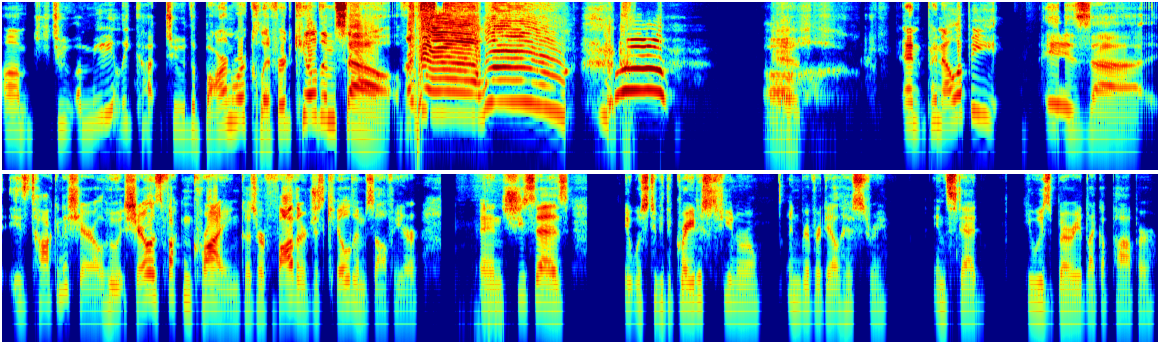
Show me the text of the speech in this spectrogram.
Um, to immediately cut to the barn where Clifford killed himself. yeah, woo! woo. oh, and Penelope is uh is talking to Cheryl, who Cheryl is fucking crying because her father just killed himself here, and she says it was to be the greatest funeral in Riverdale history. Instead, he was buried like a pauper.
